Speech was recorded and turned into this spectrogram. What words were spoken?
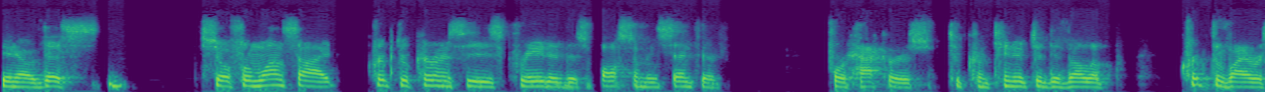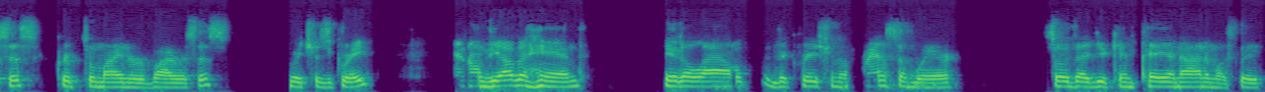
you know, this, so from one side, cryptocurrencies created this awesome incentive for hackers to continue to develop cryptoviruses, crypto miner viruses, which is great. And on the other hand, it allowed the creation of ransomware so that you can pay anonymously.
